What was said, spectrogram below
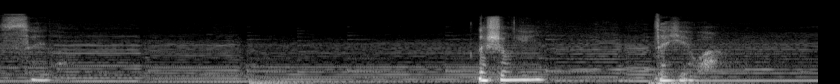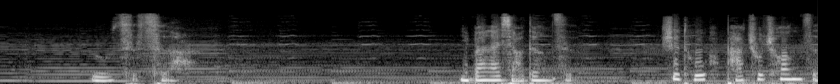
碎了。那声音在夜晚如此刺耳。你搬来小凳子，试图爬出窗子，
